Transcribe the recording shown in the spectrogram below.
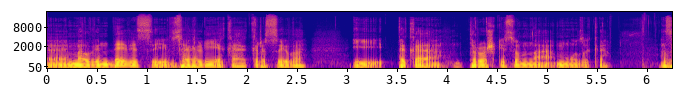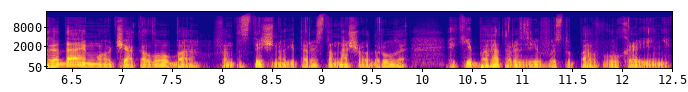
е, Мелвін Девіс, і взагалі яка красива і така трошки сумна музика. Згадаємо Чака Лоба, фантастичного гітариста, нашого друга, який багато разів виступав в Україні.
